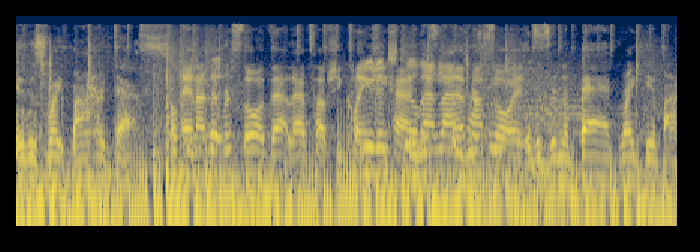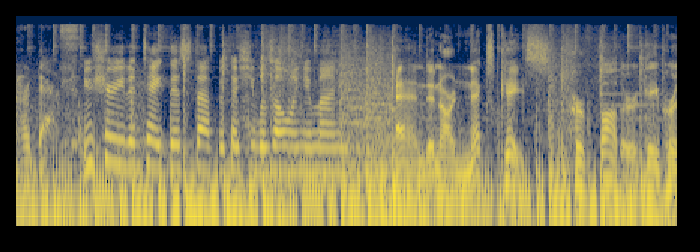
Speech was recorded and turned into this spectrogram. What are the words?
It was right by her desk. Okay, And I never saw that laptop she claimed You didn't she had. steal that Never laptop saw it. It was in a bag right there by her desk. You sure you didn't take this stuff because she was owing you money? and in our next case, her father gave her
